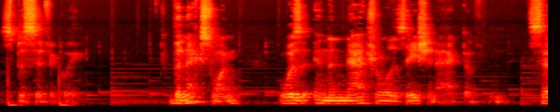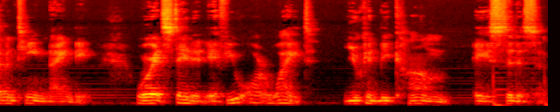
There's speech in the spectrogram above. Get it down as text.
specifically. The next one was in the Naturalization Act of 1790, where it stated if you are white, you can become a citizen.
